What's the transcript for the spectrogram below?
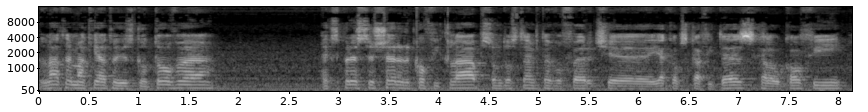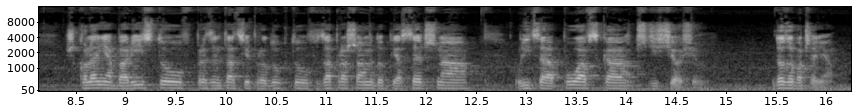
Latte macchiato jest gotowe. Ekspresy Sharer Coffee Club są dostępne w ofercie Jakobs Cafetes, Hello Coffee, szkolenia baristów, prezentacje produktów. Zapraszamy do Piaseczna, ulica Puławska 38. Do zobaczenia.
